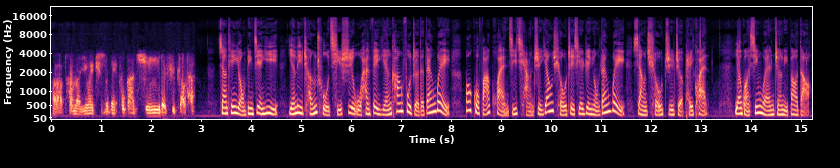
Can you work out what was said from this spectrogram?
啊，他们因为体制内不敢轻易的去表态。江天勇并建议严厉惩处歧视武汉肺炎康复者的单位，包括罚款及强制要求这些任用单位向求职者赔款。央广新闻整理报道。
